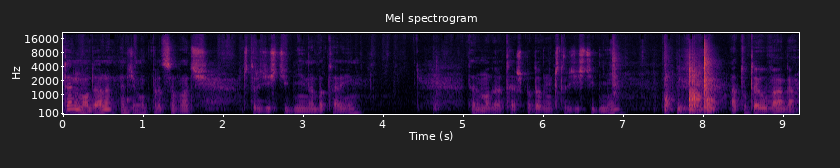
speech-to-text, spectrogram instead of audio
Ten model będzie mógł pracować 40 dni na baterii. Ten model też podobnie 40 dni. A tutaj uwaga,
